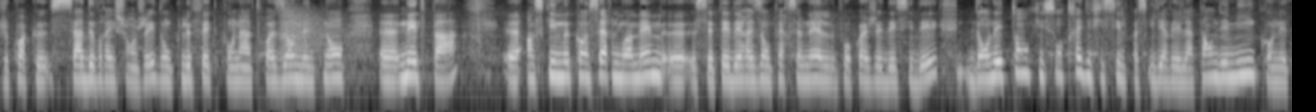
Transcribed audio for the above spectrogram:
Je crois que ça devrait changer. Donc, le fait qu'on a trois ans maintenant n'aide pas. En ce qui me concerne moi-même, c'était des raisons personnelles pourquoi j'ai décidé. Dans les temps qui sont très difficiles, parce qu'il y avait la pandémie, qu'on est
